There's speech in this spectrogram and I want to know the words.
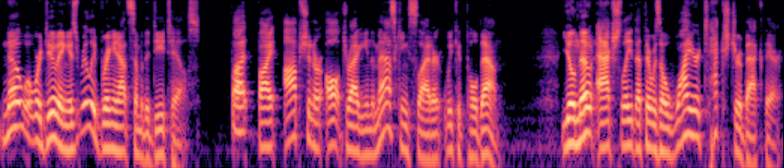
Note what we're doing is really bringing out some of the details, but by Option or Alt dragging the masking slider, we could pull down. You'll note actually that there was a wire texture back there.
